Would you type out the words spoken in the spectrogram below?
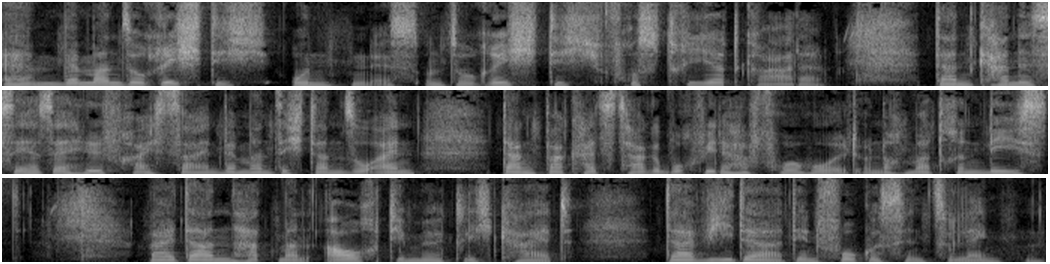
ähm, wenn man so richtig unten ist und so richtig frustriert gerade, dann kann es sehr, sehr hilfreich sein, wenn man sich dann so ein Dankbarkeitstagebuch wieder hervorholt und nochmal drin liest. Weil dann hat man auch die Möglichkeit, da wieder den Fokus hinzulenken.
